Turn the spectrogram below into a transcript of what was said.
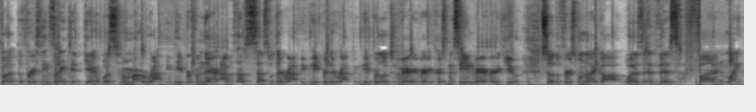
But the first things that I did get was some wrapping paper from there. I was obsessed with their wrapping paper. Their wrapping paper looks very, very Christmassy and very, very cute. So the first one that I got was this fun, like,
